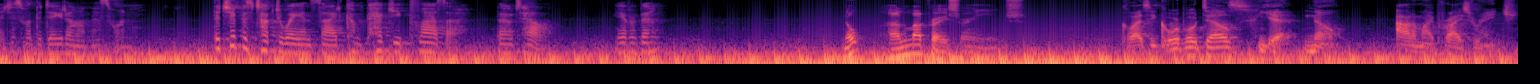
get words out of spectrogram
I just want the data on this one. The chip is tucked away inside Konpeki Plaza, the hotel. You ever been? Nope, out of my price range. Classy Corp hotels? Yeah, no. Out of my price range.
